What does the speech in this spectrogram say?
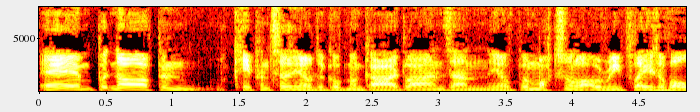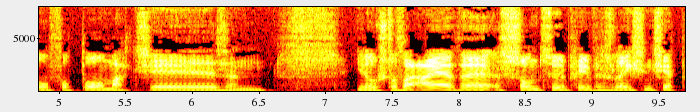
Um, but no, I've been keeping to you know the government guidelines, and you know I've been watching a lot of replays of old football matches and you know stuff like. I have a, a son to a previous relationship,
